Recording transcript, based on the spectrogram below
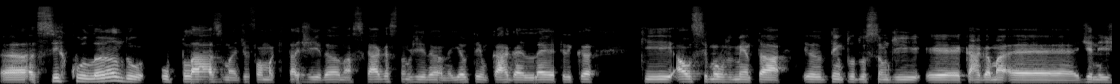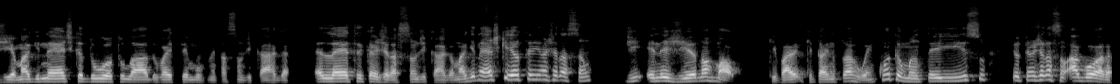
uh, circulando o plasma de forma que está girando, as cargas estão girando, e eu tenho carga elétrica, que ao se movimentar eu tenho produção de é, carga é, de energia magnética, do outro lado vai ter movimentação de carga elétrica, geração de carga magnética, e eu tenho a geração de energia normal, que vai que está indo para a rua. Enquanto eu manter isso, eu tenho geração. Agora,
